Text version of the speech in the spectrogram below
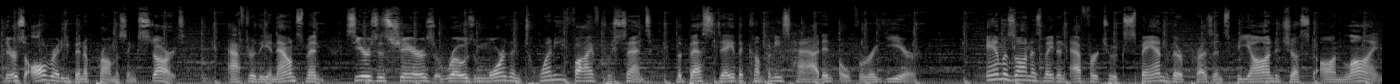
There's already been a promising start. After the announcement, Sears' shares rose more than 25%, the best day the company's had in over a year. Amazon has made an effort to expand their presence beyond just online,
